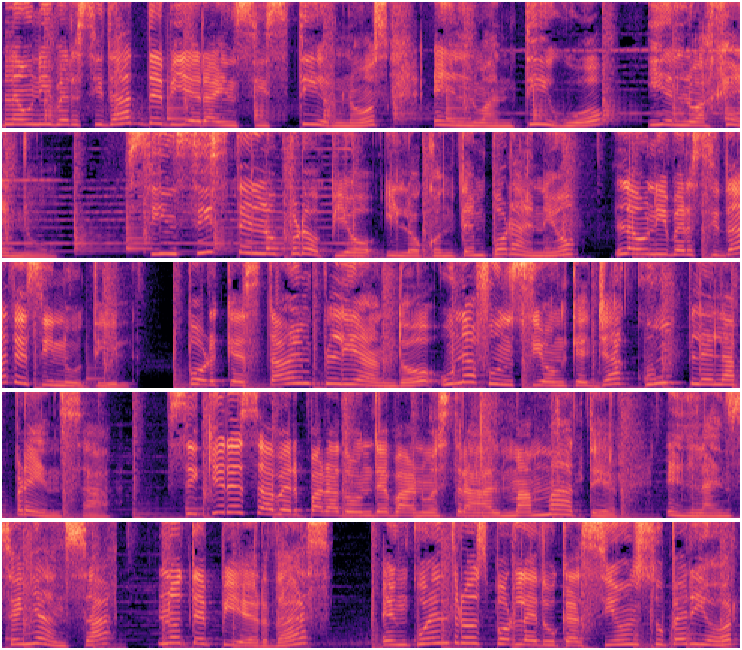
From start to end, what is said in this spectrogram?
La universidad debiera insistirnos en lo antiguo y en lo ajeno. Si insiste en lo propio y lo contemporáneo, la universidad es inútil, porque está empleando una función que ya cumple la prensa. Si quieres saber para dónde va nuestra alma mater en la enseñanza, no te pierdas Encuentros por la Educación Superior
